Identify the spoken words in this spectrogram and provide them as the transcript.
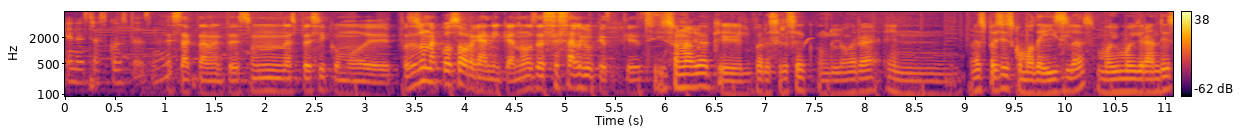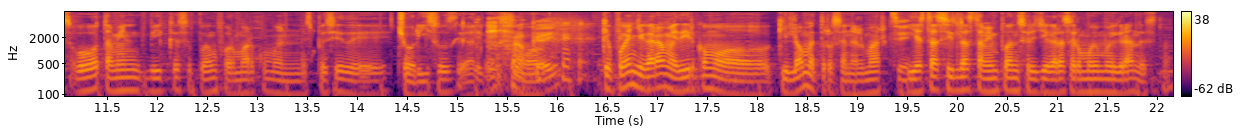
en, nuestras costas, ¿no? Exactamente, es una especie como de... Pues es una cosa orgánica, ¿no? O sea, es algo que, que es... Sí, son algo que al parecer se conglomera en una especies como de islas muy, muy grandes o también vi que se pueden formar como en especie de chorizos de algas como okay. que pueden llegar a medir como kilómetros en el mar. Sí. Y estas islas también pueden ser, llegar a ser muy, muy grandes, ¿no?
